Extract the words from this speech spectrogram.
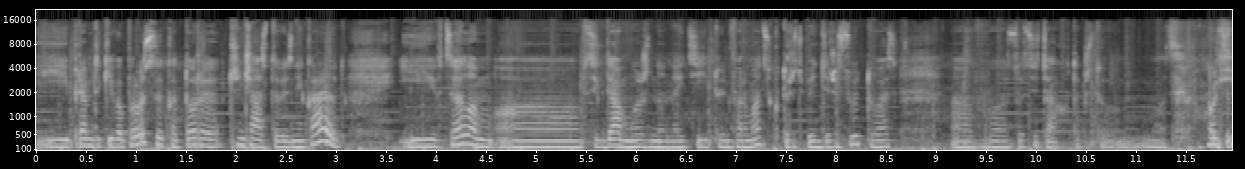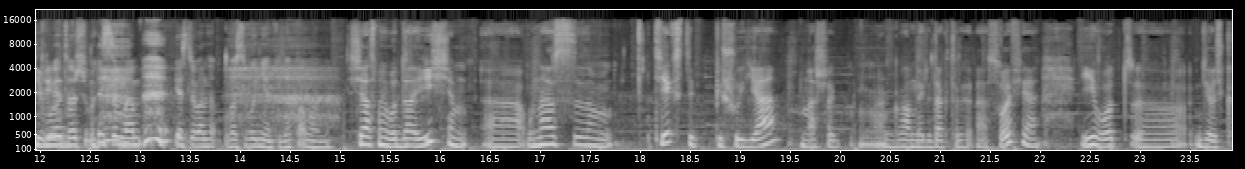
И прям такие вопросы, которые очень часто возникают. И в целом э, всегда можно найти ту информацию, которая тебя интересует у вас в соцсетях. Так что молодцы. Спасибо. Привет вашему SMM, если у вас его нет, да, по-моему? Сейчас мы его, да, ищем. Э, у нас эм, тексты пишу я, наша главный редактор э, София, и вот э, девочка,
